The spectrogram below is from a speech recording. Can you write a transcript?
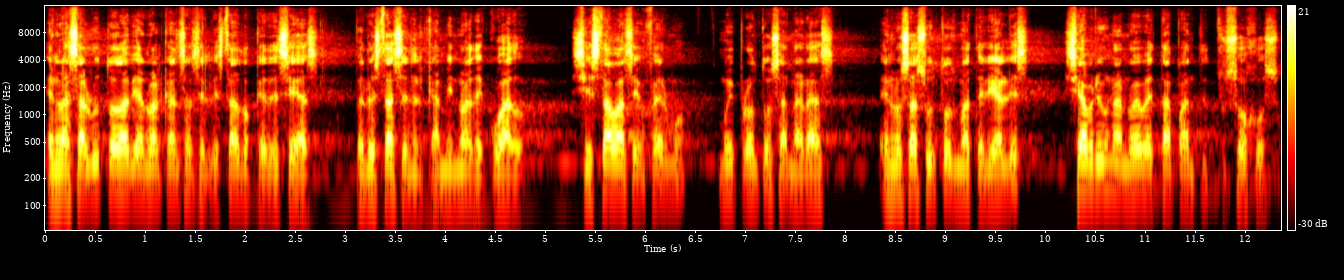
En la salud todavía no alcanzas el estado que deseas, pero estás en el camino adecuado. Si estabas enfermo, muy pronto sanarás. En los asuntos materiales, se abre una nueva etapa ante tus ojos,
